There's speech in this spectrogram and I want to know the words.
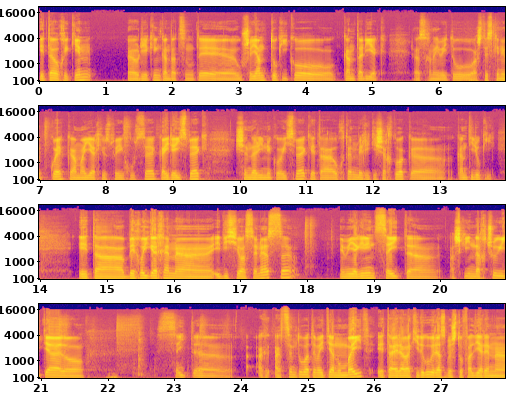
eta horrekin, horiekin kantatzen dute, uh, usaian tokiko kantariek. Ez gana ibaitu astezkenekoek, amaia jiuzpegi juzek, aire izbek, sendarineko izbek, eta urten berriki sartuak uh, kantiruki. Eta berroi garen uh, edizioa zenez, emi aginin zeit uh, aski indartsu egitea edo zeit uh, akzentu bat emaitea nunbait, eta erabaki dugu beraz bestofaldiaren uh,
